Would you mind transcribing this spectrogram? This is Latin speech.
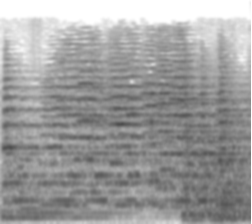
Música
